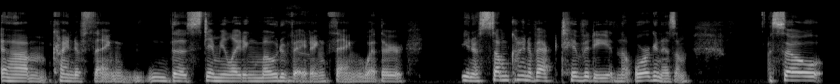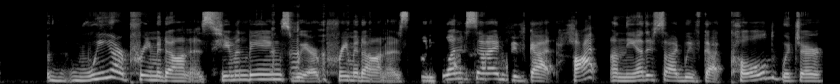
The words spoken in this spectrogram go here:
um, kind of thing, the stimulating, motivating thing, whether, you know, some kind of activity in the organism. So we are prima donnas, human beings. We are prima donnas. On one side, we've got hot. On the other side, we've got cold, which are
